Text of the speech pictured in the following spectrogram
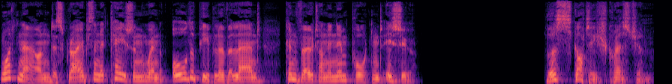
What noun describes an occasion when all the people of a land can vote on an important issue? The Scottish question.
